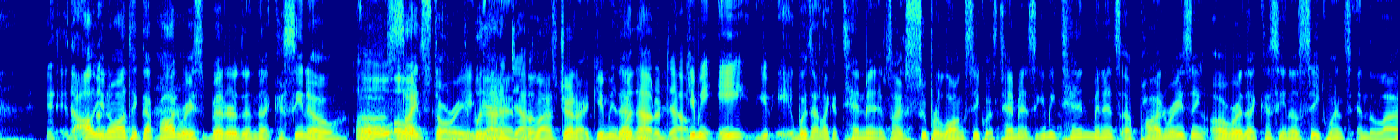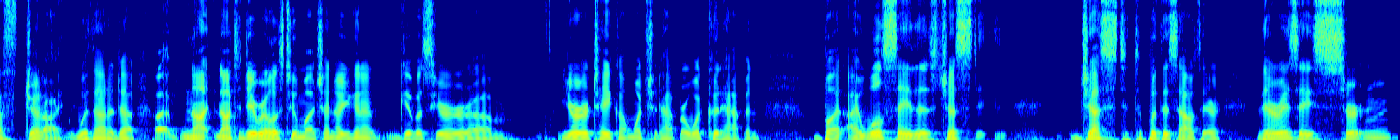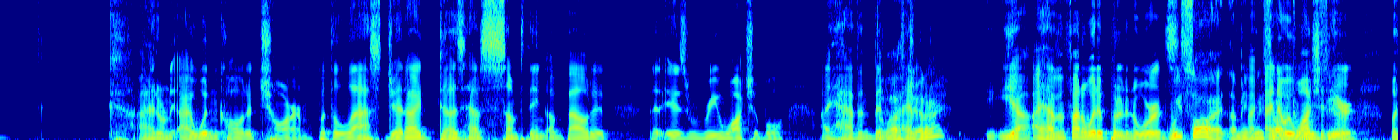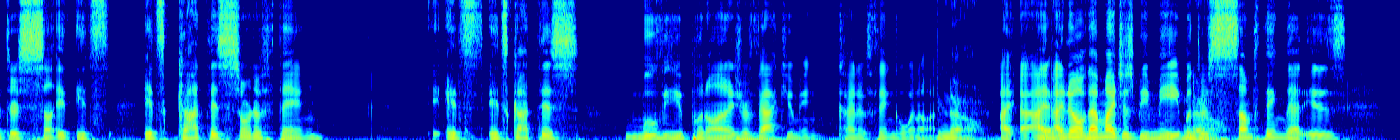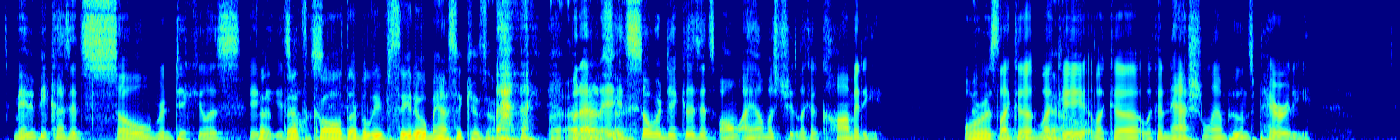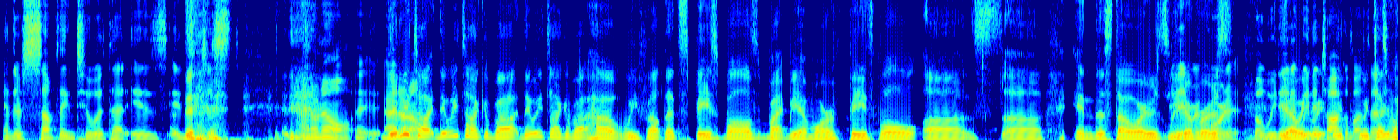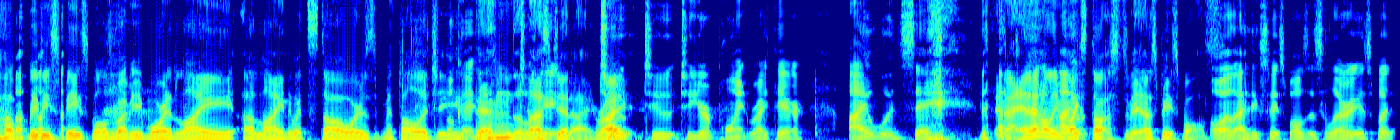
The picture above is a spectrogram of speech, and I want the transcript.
I'll you know I'll take that pod race better than that casino uh, Oh, oh, side story without a doubt. the Last Jedi. Give me that. Without a doubt. Give me eight. gi- it- Was that like a ten minute? It's like a super long sequence. Ten minutes. Give me ten minutes of pod racing over that casino sequence in the Last Jedi. Without a doubt. Uh, not not to derail us too much. I know you're gonna give us your um, your take on what should happen or what could happen, but I will say this just just to put this out there, there is a certain I don't I wouldn't call it a charm, but the Last Jedi does have something about it that is rewatchable. I haven't been the Last I Jedi. Yeah, I haven't found a way to put it into words. We saw it. I mean, I- we I saw know it we watched it here, but there's some. It, it's it's got this sort of thing. It's it's got this movie you put on as you're vacuuming kind of thing going on. No. I I, I know that might just be me, but No. there's something that is maybe because it's so ridiculous. It, That, it's that's called, I believe, sadomasochism. But I, I don't. wanna It's so ridiculous. It's all. I almost treat it like a comedy. or uh, it's like a like a like a like a National Lampoon's parody, and there's something to it that is it's just I don't know. I, Did we know. talk? Did we talk about? Did we talk about how we felt that Spaceballs might be a more faithful uh, uh in the Star Wars we didn't universe? it, but we did. we, did talk about we that. talked about how maybe Spaceballs might be more in line aligned with Star Wars mythology Okay, than the t- Last Jedi, right? To, to your point right there, I would say that And I, and I don't even I- like Star, uh, Spaceballs. Oh, I, I think Spaceballs is hilarious, but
